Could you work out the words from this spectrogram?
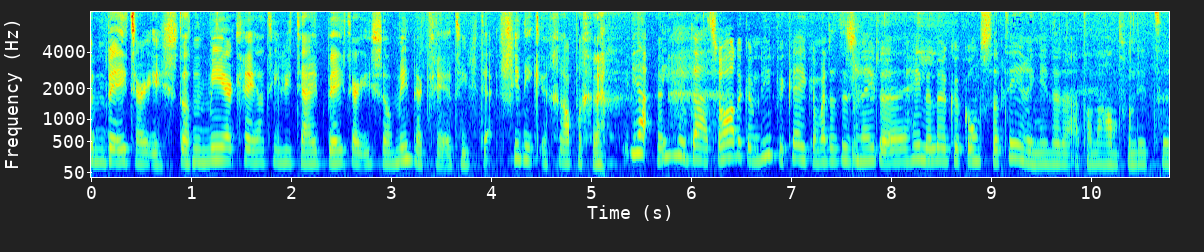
een beter is. Dat meer creativiteit beter is dan minder creativiteit. Vind ik een grappige. Ja, inderdaad. Zo had ik hem niet bekeken. Maar dat is een hele, hele leuke constatering inderdaad aan de hand van dit, uh,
